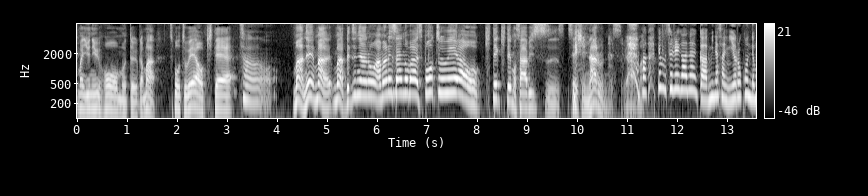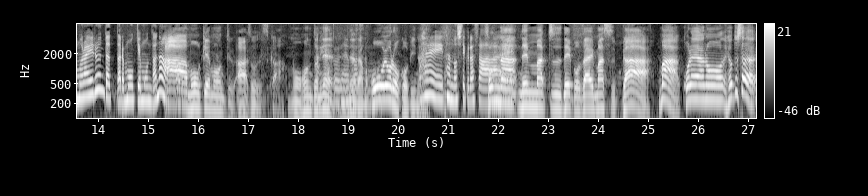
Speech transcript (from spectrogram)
まあユニフォームというか、まあスポーツウェアを着て、そう。まあね、まあ、まあ別にあの、天音さんの場合、スポーツウェアを着てきてもサービス精神になるんですが、ままあ、でもそれがなんか皆さんに喜んでもらえるんだったら儲けもんだなと。ああ、儲けもんっていう、ああ、そうですか。もう本当にね皆さんも大喜びな、はい、堪能してください。そんな年末でございますが、まあ、これあの、ひょっとしたら、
